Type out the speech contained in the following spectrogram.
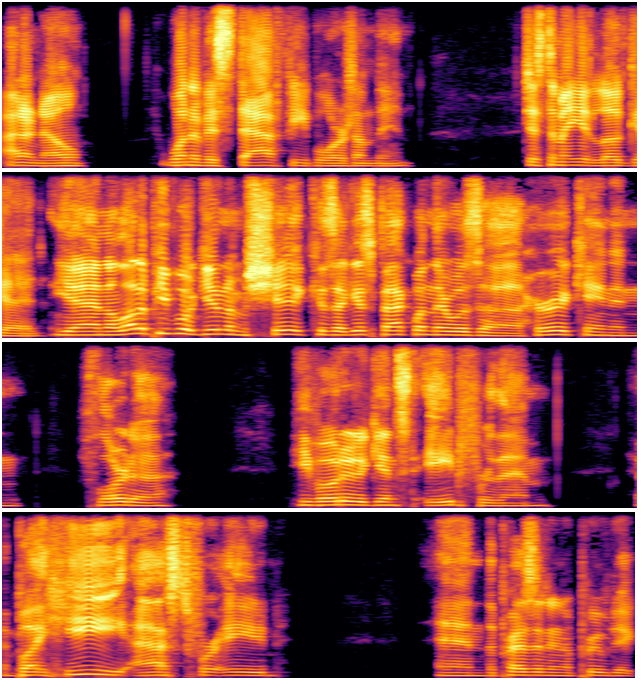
I don't know, one of his staff people or something, just to make it look good. yeah, and a lot of people are giving him shit because I guess back when there was a hurricane in Florida, he voted against aid for them, but he asked for aid, and the president approved it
